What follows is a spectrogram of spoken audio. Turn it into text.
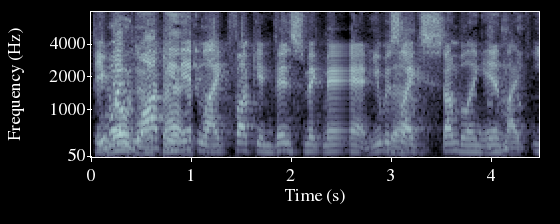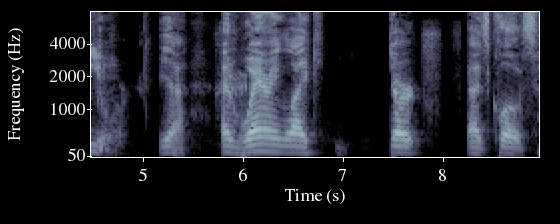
He wasn't walking in like fucking Vince McMahon. He was like stumbling in like Eeyore. Yeah, and wearing like dirt as clothes.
